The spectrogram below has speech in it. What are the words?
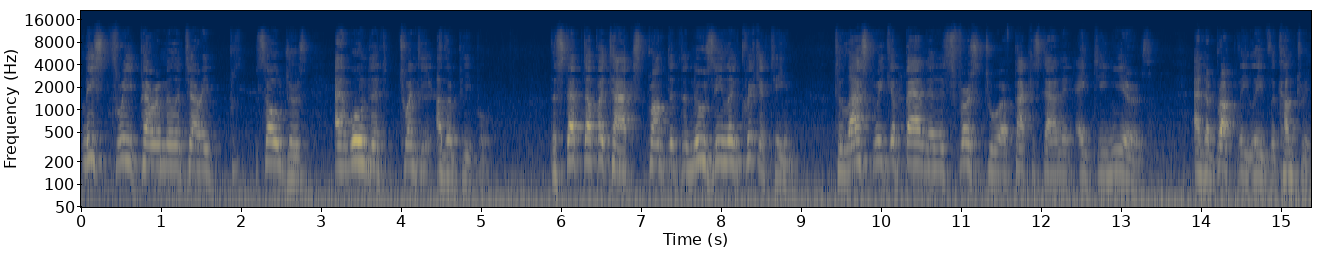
least three paramilitary soldiers and wounded 20 other people. The stepped up attacks prompted the New Zealand cricket team to last week abandon its first tour of Pakistan in 18 years and abruptly leave the country,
